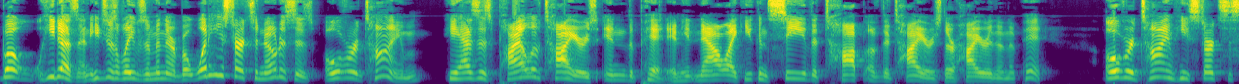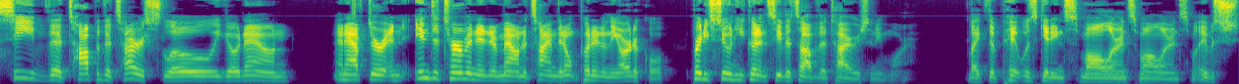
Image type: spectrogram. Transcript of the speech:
But he doesn't. He just leaves them in there. But what he starts to notice is over time, he has this pile of tires in the pit. And he, now, like, you can see the top of the tires, they're higher than the pit. Over time, he starts to see the top of the tires slowly go down and after an indeterminate amount of time, they don't put it in the article, pretty soon he couldn't see the top of the tires anymore. Like the pit was getting smaller and smaller and smaller. It was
